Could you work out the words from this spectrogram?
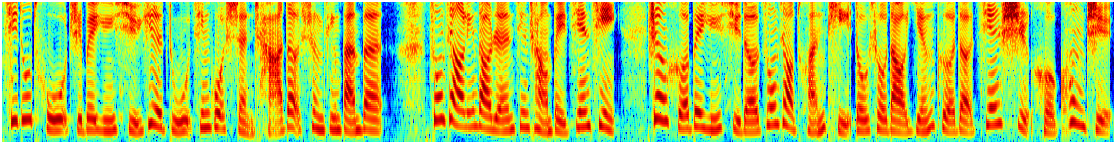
基督徒只被允许阅读经过审查的圣经版本，宗教领导人经常被监禁，任何被允许的宗教团体都受到严格的监视和控制。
